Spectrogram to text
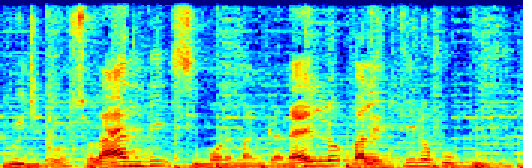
Luigi Consolandi, Simone Manganello, Valentino Puppini.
